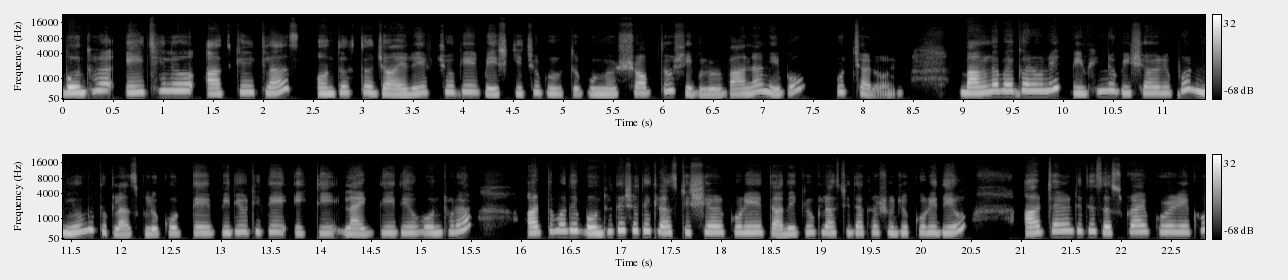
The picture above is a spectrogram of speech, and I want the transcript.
বন্ধুরা, এই ছিল আজকের ক্লাস। অন্তস্থ জয় রেফ যোগে বেশ কিছু গুরুত্বপূর্ণ শব্দ সেগুলোর বানান এবং উচ্চারণ। বাংলা ব্যাকরণের বিভিন্ন বিষয়ের উপর নিয়মিত ক্লাসগুলো করতে ভিডিওটিতে একটি লাইক দিয়ে দিও বন্ধুরা। আর তোমাদের বন্ধুদের সাথে ক্লাসটি শেয়ার করে তাদেরকেও ক্লাসটি দেখার সুযোগ করে দিও। আর চ্যানেলটিতে সাবস্ক্রাইব করে রেখো,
